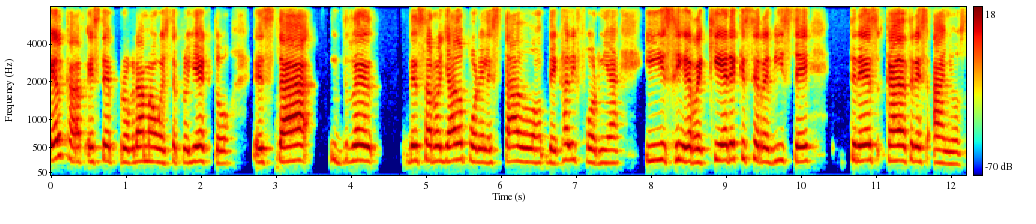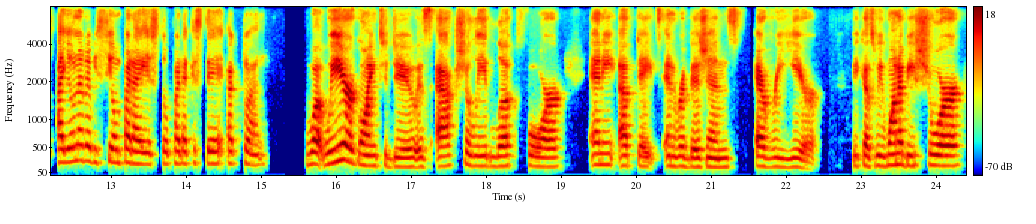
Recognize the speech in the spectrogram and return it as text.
LCAP, este programa o este proyecto está re- desarrollado por el estado de California y se requiere que se revise tres, cada tres años. Haya una revisión para esto, para que esté actual. What we are going to do is actually look for any updates and revisions every year because we want to be sure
